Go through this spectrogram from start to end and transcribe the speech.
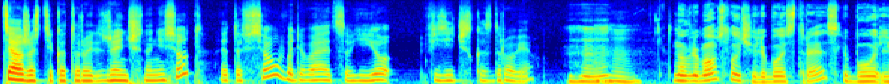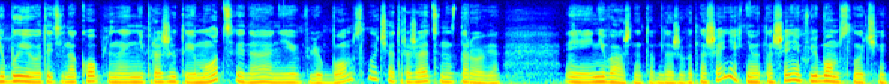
тяжести, которую женщина несет, это все выливается в ее физическое здоровье. Мгм. Мгм. Но в любом случае, любой стресс, любой, любые вот эти накопленные, непрожитые эмоции, да, они в любом случае отражаются на здоровье. И неважно, там даже в отношениях, не в отношениях, в любом случае.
